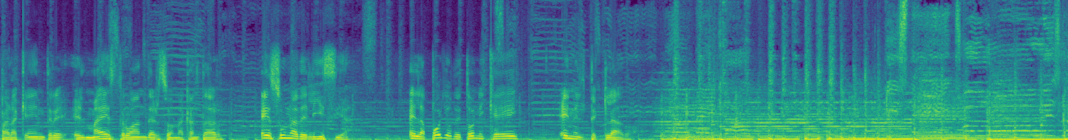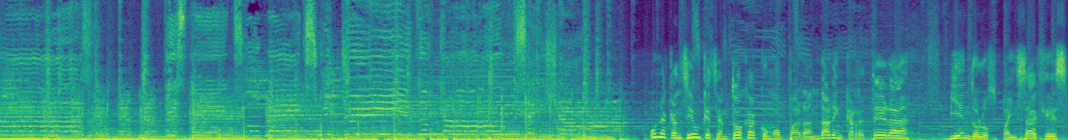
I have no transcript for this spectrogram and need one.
para que entre el maestro Anderson a cantar es una delicia. El apoyo de Tony Kay en el teclado. Una canción que se antoja como para andar en carretera, viendo los paisajes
